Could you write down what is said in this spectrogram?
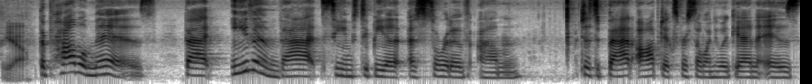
Yeah. The problem is that even that seems to be a, a sort of um, just bad optics for someone who, again, is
